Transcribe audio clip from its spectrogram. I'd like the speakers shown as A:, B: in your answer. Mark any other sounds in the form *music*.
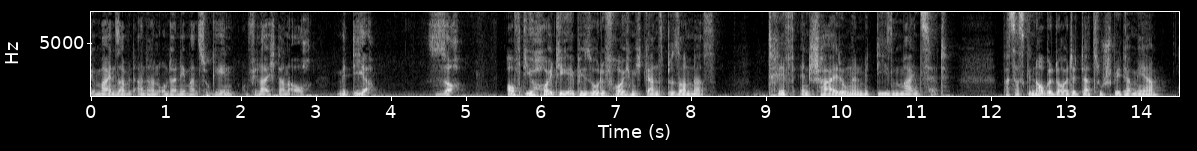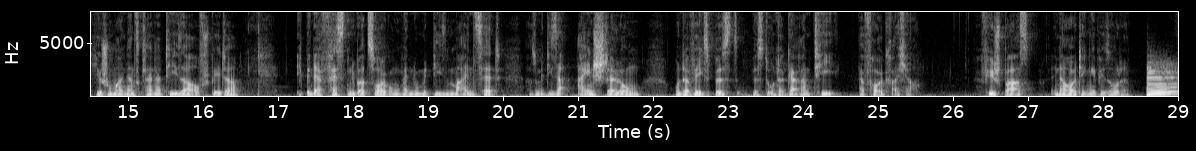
A: gemeinsam mit anderen Unternehmern zu gehen und vielleicht dann auch mit dir. So. Auf die heutige Episode freue ich mich ganz besonders. Triff Entscheidungen mit diesem Mindset. Was das genau bedeutet, dazu später mehr. Hier schon mal ein ganz kleiner Teaser auf später. Ich bin der festen Überzeugung, wenn du mit diesem Mindset, also mit dieser Einstellung unterwegs bist, wirst du unter Garantie erfolgreicher. Viel Spaß in der heutigen Episode.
